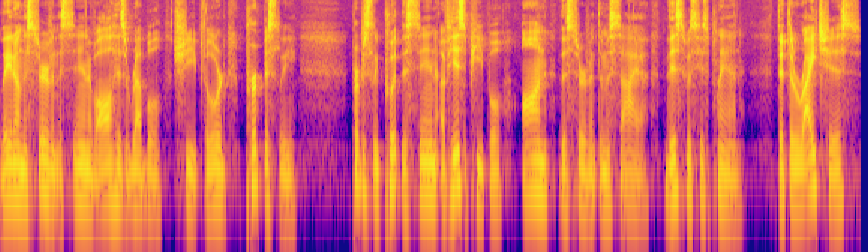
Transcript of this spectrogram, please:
laid on the servant the sin of all his rebel sheep. The Lord purposely, purposely put the sin of his people on the servant, the Messiah. This was his plan, that the righteous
